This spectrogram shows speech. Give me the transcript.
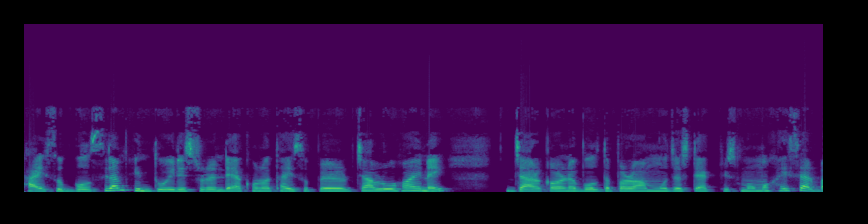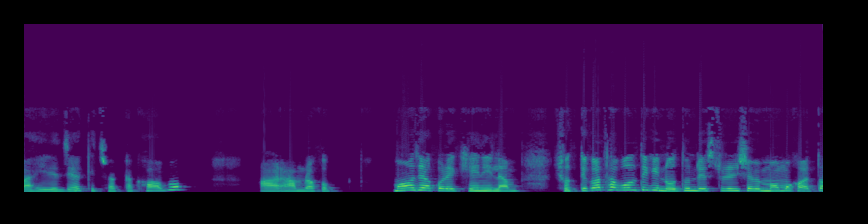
থাই স্যুপ বলছিলাম, কিন্তু ওই রেস্টুরেন্টে এখনও থাই স্যুপের চালু হয় নাই। যার কারণে বলতে পারো আম্মু জাস্ট এক পিস মোমো খাইছে, আর বাহিরে যে কিছু একটা খাওয়াবো। আর আমরা খুব মজা করে খেয়ে নিলাম। সত্যি কথা বলতে কি নতুন রেস্টুরেন্ট হিসেবে মোমো খাওয়া, তো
